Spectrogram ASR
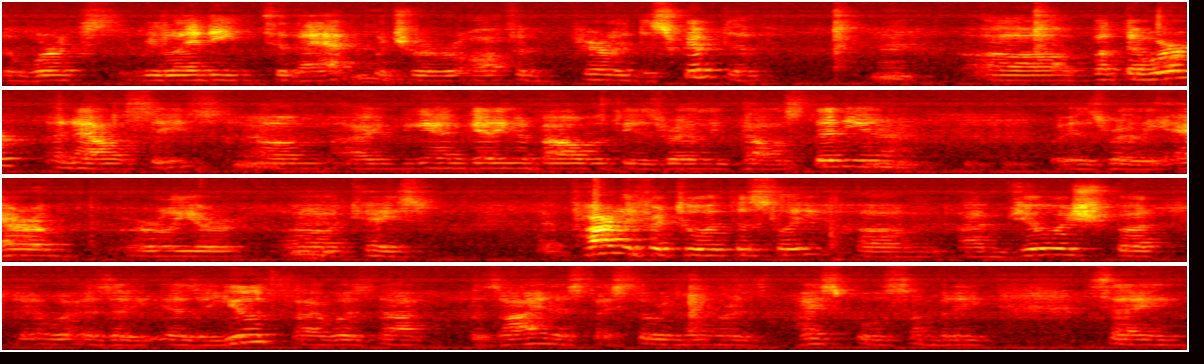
the works relating to that, which were often fairly descriptive. Mm. Uh, but there were analyses. Um, I began getting involved with the Israeli-Palestinian, Israeli-Arab earlier uh, case, partly fortuitously. Um, I'm Jewish, but as a as a youth, I was not a Zionist. I still remember in high school somebody saying,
